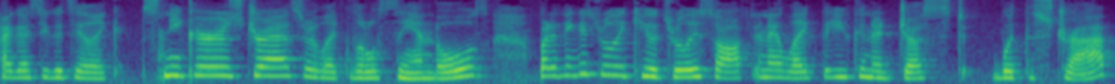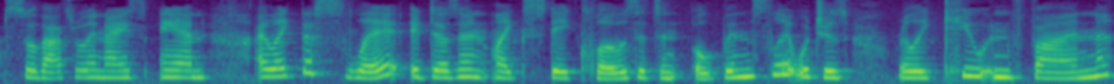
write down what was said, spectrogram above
I guess you could say like sneakers dress or like little sandals. But I think it's really cute. It's really soft and I like that you can adjust with the straps. So that's really nice. And I like the slit. It doesn't like stay closed. It's an open slit, which is really cute and fun.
